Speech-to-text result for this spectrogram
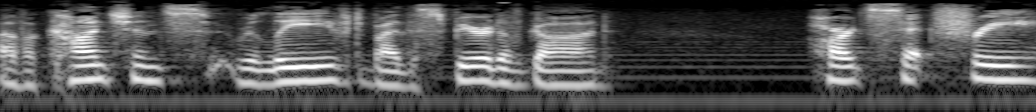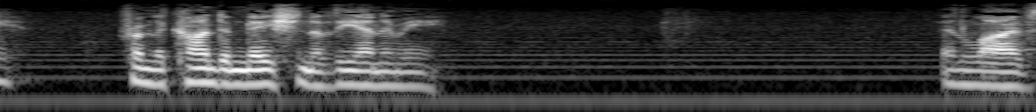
of a conscience relieved by the Spirit of God, hearts set free from the condemnation of the enemy, and lives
